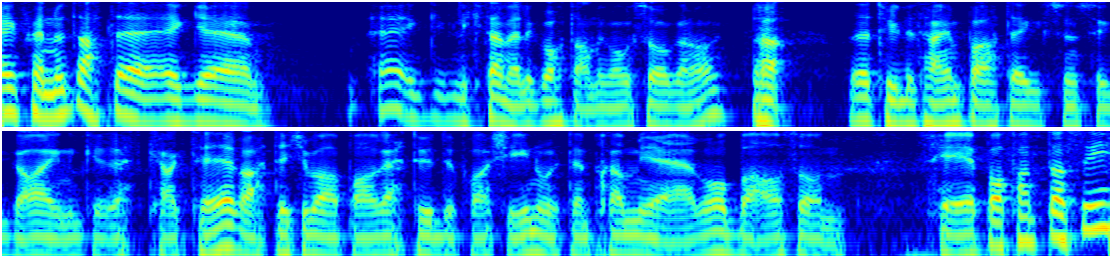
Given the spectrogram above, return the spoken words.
Jeg finner ut at jeg, jeg, jeg likte den veldig godt andre gang jeg så den òg. Ja. Det er et tydelig tegn på at jeg syns jeg ga en rett karakter. At det ikke var bare rett ut fra kino etter en premiere og bare sånn feberfantasi.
